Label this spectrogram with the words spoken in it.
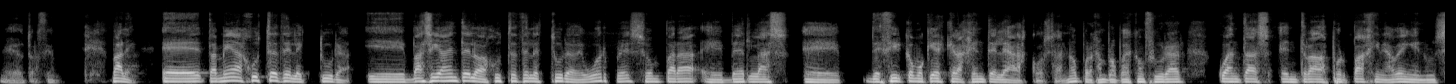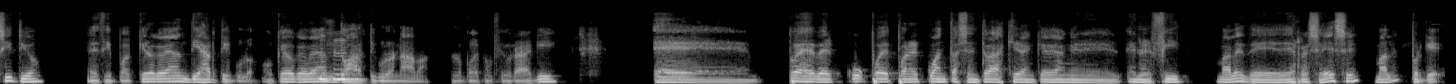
es otra opción. Vale, eh, también ajustes de lectura. Eh, básicamente los ajustes de lectura de WordPress son para eh, verlas, decir cómo quieres que la gente lea las cosas, ¿no? Por ejemplo, puedes configurar cuántas entradas por página ven en un sitio. Es decir, pues quiero que vean 10 artículos o quiero que vean dos artículos nada más. Lo puedes configurar aquí. puedes ver, puedes poner cuántas entradas quieran que vean en el, feed, ¿vale? De, de RSS, ¿vale? Porque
